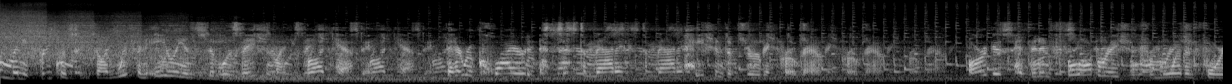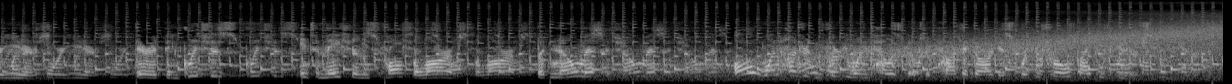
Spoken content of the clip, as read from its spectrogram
So many frequencies on which an alien civilization might be broadcasting that it required a systematic, patient-observing program. Argus had been in full operation for more than four years. There had been glitches, intimations, false alarms, alarms, but no message, no message. All 131 telescopes of Project Argus were controlled by computers.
